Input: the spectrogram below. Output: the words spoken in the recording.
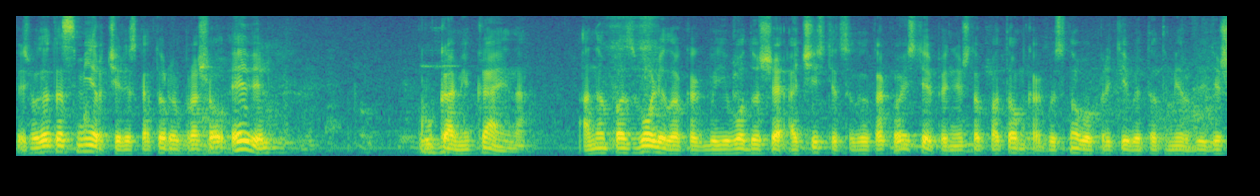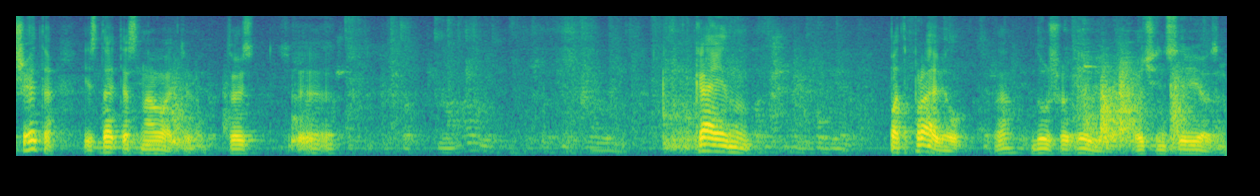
То есть вот эта смерть, через которую прошел Эвель руками Каина, она позволила как бы его душе очиститься до такой степени, чтобы потом как бы снова прийти в этот мир в виде шета и стать основателем. То есть э, Каин подправил да, душу Эвеля очень серьезно.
